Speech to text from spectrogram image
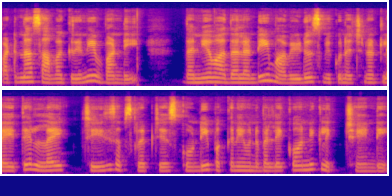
పఠన సామాగ్రిని ఇవ్వండి. ధన్యవాదాలండి. మా వీడియోస్ మీకు నచ్చినట్లయితే లైక్ చేసి సబ్స్క్రైబ్ చేసుకోండి. పక్కనే ఉన్న బెల్ ఐకాన్ని క్లిక్ చేయండి.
